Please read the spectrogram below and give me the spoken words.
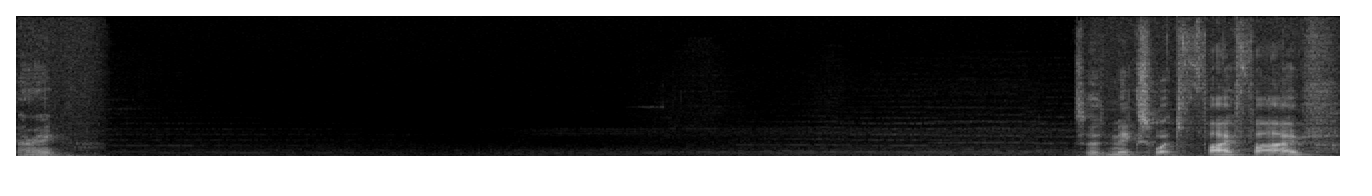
All right. So it makes what, 5 5?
